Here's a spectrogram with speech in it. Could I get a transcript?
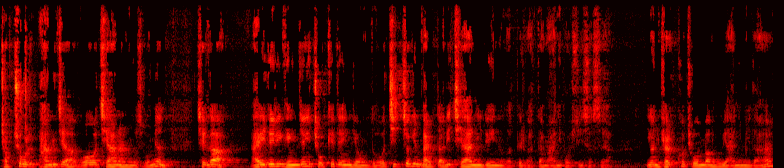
접촉을 방지하고 제한하는 것을 보면 제가 아이들이 굉장히 좋게 된 경우도 지적인 발달이 제한이 되어 있는 것들을 갖다 많이 볼 수 있었어요. 이건 결코 좋은 방법이 아닙니다.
